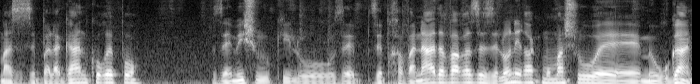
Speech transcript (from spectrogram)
מה זה, זה בלגן קורה פה? זה מישהו, כאילו, זה, זה בכוונה הדבר הזה? זה לא נראה כמו משהו אה, מאורגן.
